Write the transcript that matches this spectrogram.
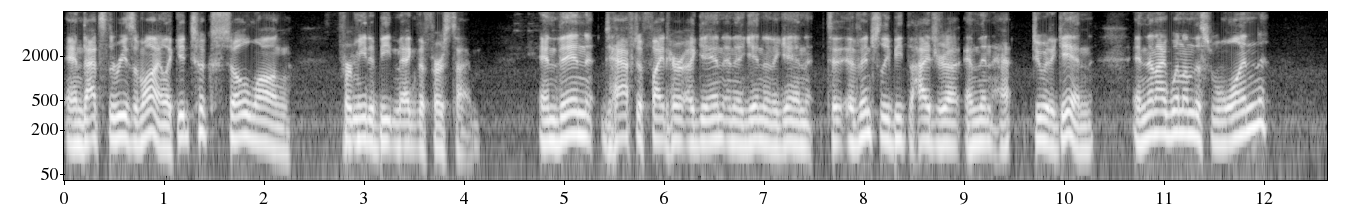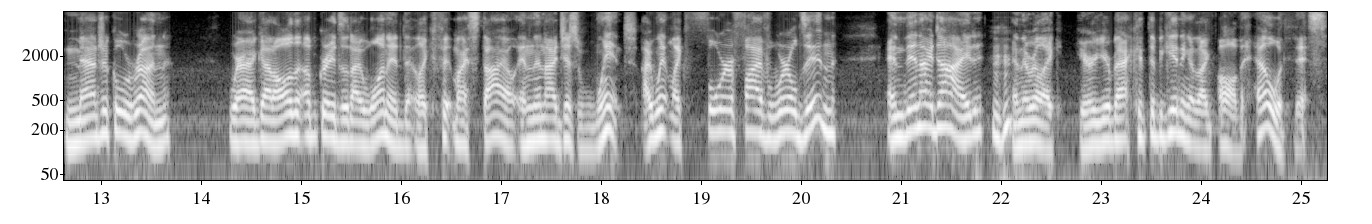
and that's the reason why. Like it took so long for me to beat Meg the first time. And then to have to fight her again and again and again to eventually beat the Hydra and then ha- do it again. And then I went on this one magical run where I got all the upgrades that I wanted that like fit my style. And then I just went. I went like four or five worlds in, and then I died. Mhm. And they were like, "Here, you're back at the beginning." I'm like, "Oh, the hell with this,"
